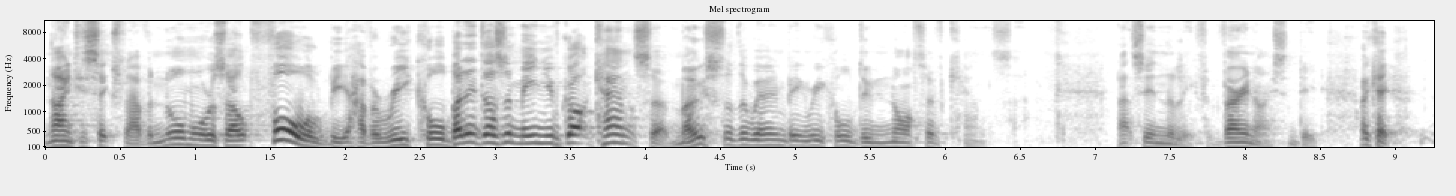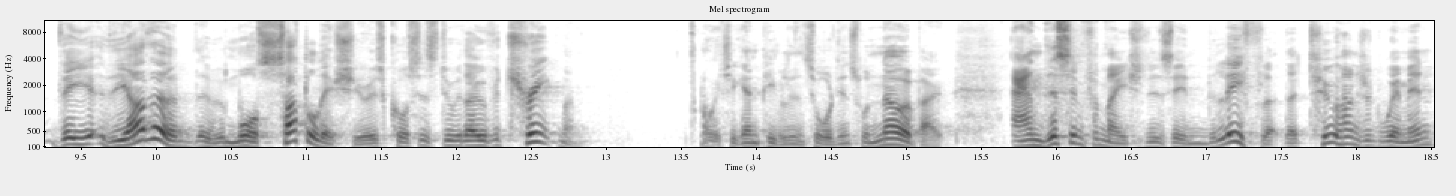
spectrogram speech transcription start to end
96 will have a normal result, four will be, have a recall, but it doesn't mean you've got cancer. Most of the women being recalled do not have cancer. That's in the leaf. Very nice indeed. Okay, the, the other the more subtle issue, is, of course, is to do with overtreatment which again people in this audience will know about. And this information is in the leaflet that 200 women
